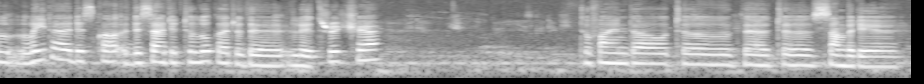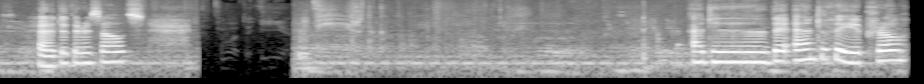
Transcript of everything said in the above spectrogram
Later, I decided to look at the literature to find out uh, that uh, somebody had the results. At uh, the end of April,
